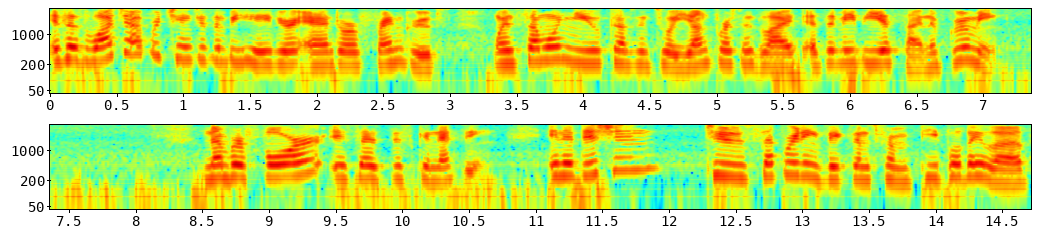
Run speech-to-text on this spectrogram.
It says watch out for changes in behavior and or friend groups when someone new comes into a young person's life as it may be a sign of grooming. Number 4 it says disconnecting. In addition to separating victims from people they love,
